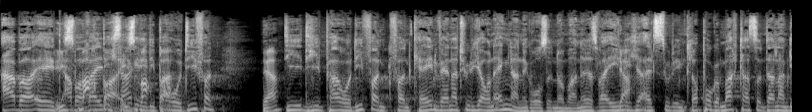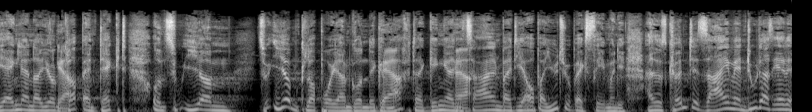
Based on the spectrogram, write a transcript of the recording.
aber, ey, aber weil ich sage, die Parodie von, ja? Die, die Parodie von, von Kane wäre natürlich auch in England eine große Nummer. Ne? Das war ähnlich, ja. als du den Kloppo gemacht hast und dann haben die Engländer Jürgen ja. Klopp entdeckt und zu ihrem, zu ihrem Kloppo ja im Grunde gemacht. Ja. Da gingen ja die Zahlen bei dir auch bei YouTube extrem in die. Also es könnte sein, wenn du das eher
